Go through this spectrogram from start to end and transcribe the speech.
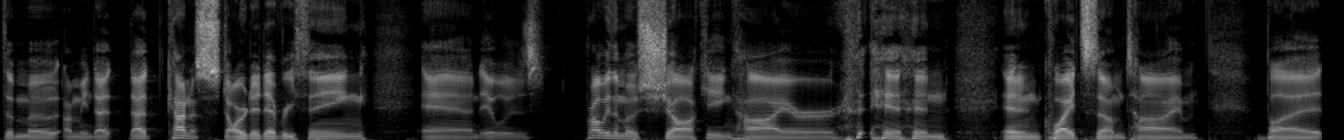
the most. I mean, that that kind of started everything, and it was probably the most shocking hire in in quite some time. But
